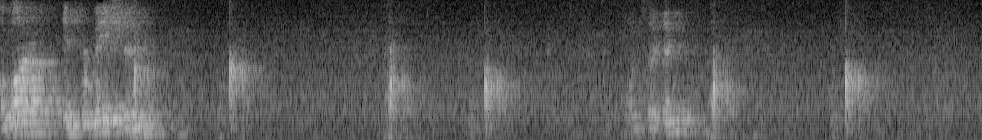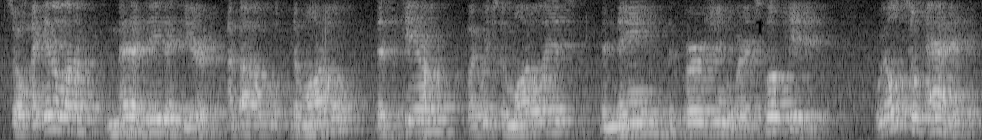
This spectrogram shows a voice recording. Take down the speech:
a lot of information. One second. So I get a lot of metadata here about the model, the scale by which the model is, the name, the version, where it's located. We also added,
